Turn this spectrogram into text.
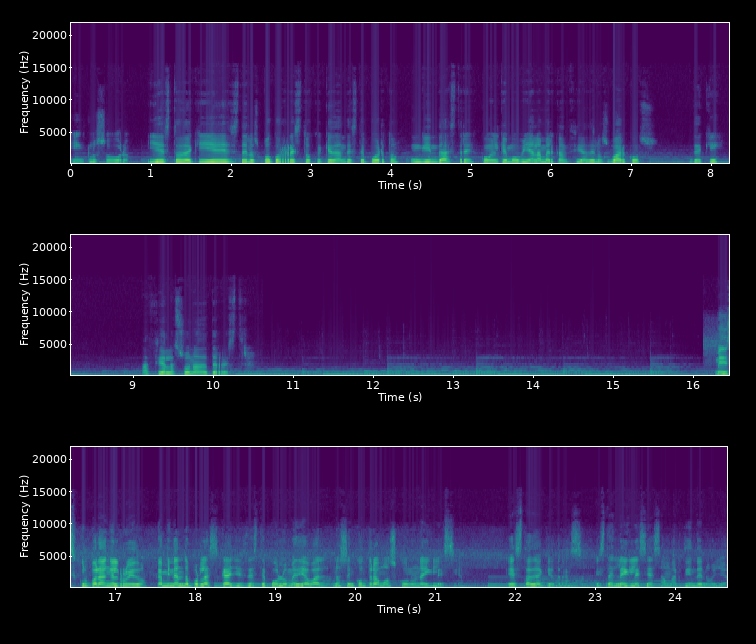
incluso oro. Y esto de aquí es de los pocos restos que quedan de este puerto, un guindastre con el que movían la mercancía de los barcos de aquí hacia la zona terrestre. Me disculparán el ruido. Caminando por las calles de este pueblo medieval nos encontramos con una iglesia. Esta de aquí atrás. Esta es la iglesia de San Martín de Noya.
